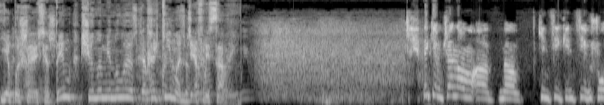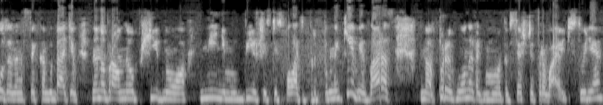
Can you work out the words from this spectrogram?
я пишаюся тим, що номіную Хакіма Джефріса. Таким чином, е, е, кінці кінців жоден з цих кандидатів не набрав необхідного мінімум більшості з палаті представників. І зараз на перегони, так мовити, все ще тривають. Студія.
